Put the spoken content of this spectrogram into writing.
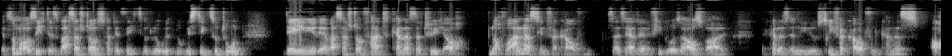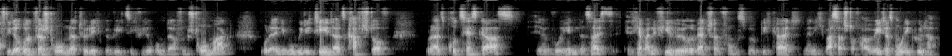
Jetzt nochmal aus Sicht des Wasserstoffs, hat jetzt nichts mit Logistik zu tun. Derjenige, der Wasserstoff hat, kann das natürlich auch noch woanders hin verkaufen. Das heißt, er hat eine viel größere Auswahl. Er kann das in die Industrie verkaufen, kann das auch wieder rückverstromen natürlich, bewegt sich wiederum auf dem Strommarkt oder in die Mobilität als Kraftstoff oder als Prozessgas irgendwo hin. Das heißt, ich habe eine viel höhere Wertschöpfungsmöglichkeit, wenn ich Wasserstoff habe, wenn ich das Molekül habe.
